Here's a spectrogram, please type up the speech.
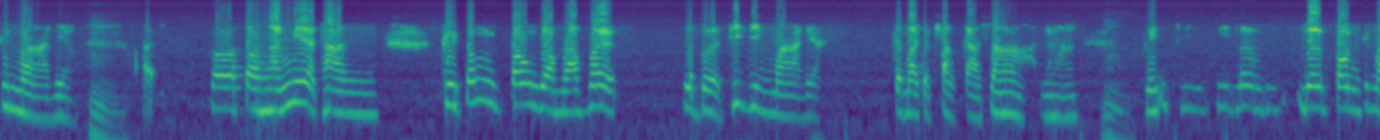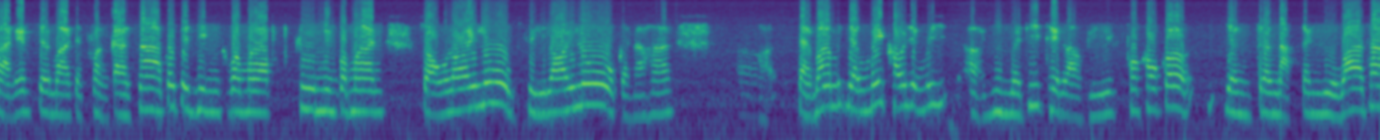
ขึ้นมาเนี่ย ก็ตอนนั้นเนี่ยทางคือต้องต้องยอมรับว่าระเบิดที่ยิงมาเนี่ย จะมาจากฝั่งกาซานะฮะที่ที่ที่เริ่มเริ่มต้นขึ้นมาเนี่ยจะมาจากฝั่งกาซาก็จะยิงประมาณคืนหนึ่งประมาณสองร้อยลูกสี่ร้อยลูกอะนะคะ แต่ว่ายังไม่เขายังไม่ยิงมาที่เทลาวีฟเพราะเขาก็ยังตระหนักกันอยู่ว่าถ้า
